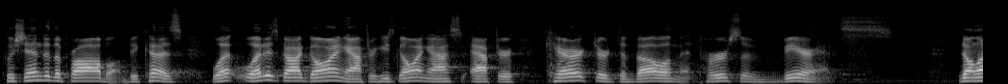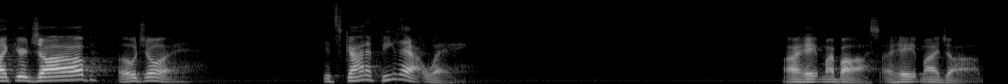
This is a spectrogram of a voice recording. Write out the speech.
push into the problem. Because what, what is God going after? He's going after character development, perseverance. You don't like your job? Oh, joy. It's got to be that way. I hate my boss. I hate my job.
